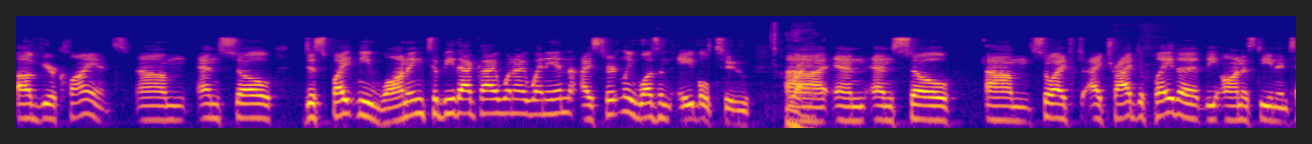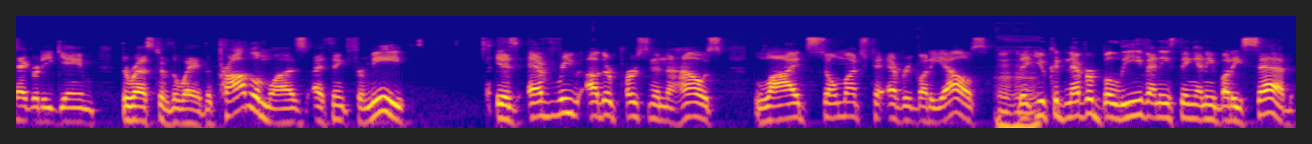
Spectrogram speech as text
of your clients. Um, and so, despite me wanting to be that guy when I went in, I certainly wasn't able to. Uh, right. Uh, and and so. Um, so I, I tried to play the the honesty and integrity game the rest of the way. The problem was, I think for me, is every other person in the house lied so much to everybody else mm-hmm. that you could never believe anything anybody said.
